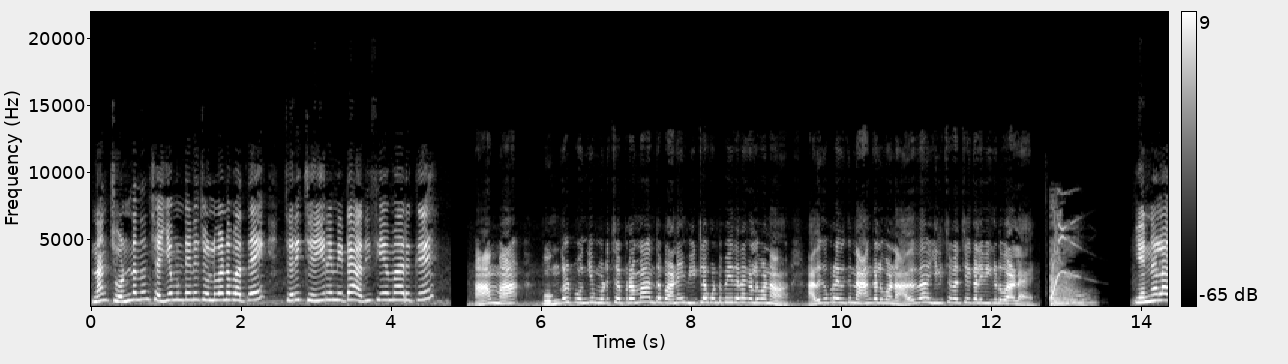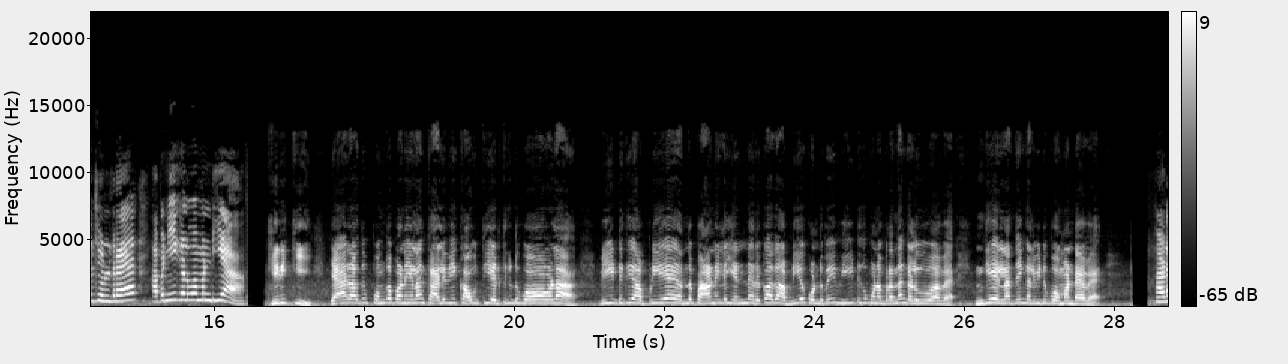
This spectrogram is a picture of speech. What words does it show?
நான் சொன்னதும் செய்ய முடியேன்னு சொல்லுவேன்னு பார்த்தேன். சரி செய்யறேன்னுட்டு அதிசயமா இருக்கு. ஆமா. பொங்கல் பொங்கி முடிச்ச அப்புறமா அந்த பனையை வீட்டில் கொண்டு போய் தானே கழுவணும். அதுக்கப்புறம் இதுக்கு நான் கழுவணும்? அதை தான் இழிச்ச வச்சே கழுவிக்கிடுவாள. என்னலாம் சொல்ற? அப்ப நீ கழுவ மாட்டியா? கிறுக்கி யாராவது பொங்க பானையெல்லாம் கழுவி கவுத்தி எடுத்துக்கிட்டு போவாளா? வீட்டுக்கு அப்படியே அந்த பானையில என்ன இருக்கோ அதை அப்படியே கொண்டு போய் வீட்டுக்கு போன அப்புறம் தான் கழுவுவாவ. இங்கே எல்லாத்தையும் கழுவிட்டு போக மாட்டாவ. அட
